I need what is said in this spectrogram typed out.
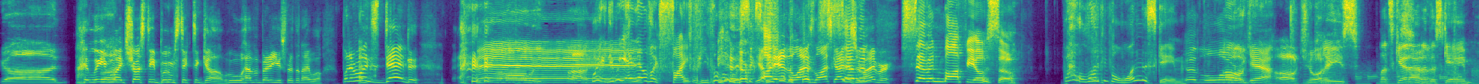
god. I leave Fuck. my trusty boomstick to Galm, who will have a better use for it than I will. But everyone's dead. Hey. Wait, did we end up with like five people? Or There were six? Yeah, five- yeah, the last, last guy's a survivor. Seven mafioso. Wow, a lot of people won this game. Good lord. Oh yeah. Oh joy. Please, let's get out of this game.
